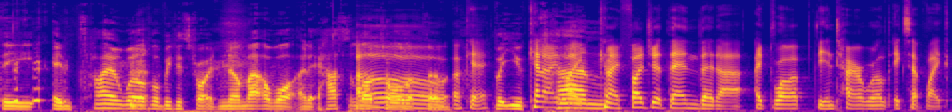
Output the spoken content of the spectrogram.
the entire world will be destroyed no matter what, and it has to launch all of them. Oh, okay. But you Can can. I like can I fudge it then that uh, I blow up the entire world except like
